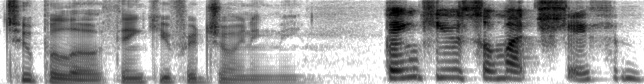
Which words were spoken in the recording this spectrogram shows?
Tupelo, thank you for joining me. Thank you so much, Jason.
